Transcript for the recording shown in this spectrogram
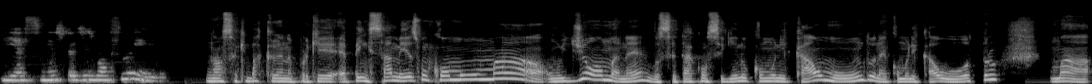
e assim as coisas vão fluindo. Nossa, que bacana, porque é pensar mesmo como uma, um idioma, né? Você está conseguindo comunicar o mundo, né? Comunicar o outro, uma,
